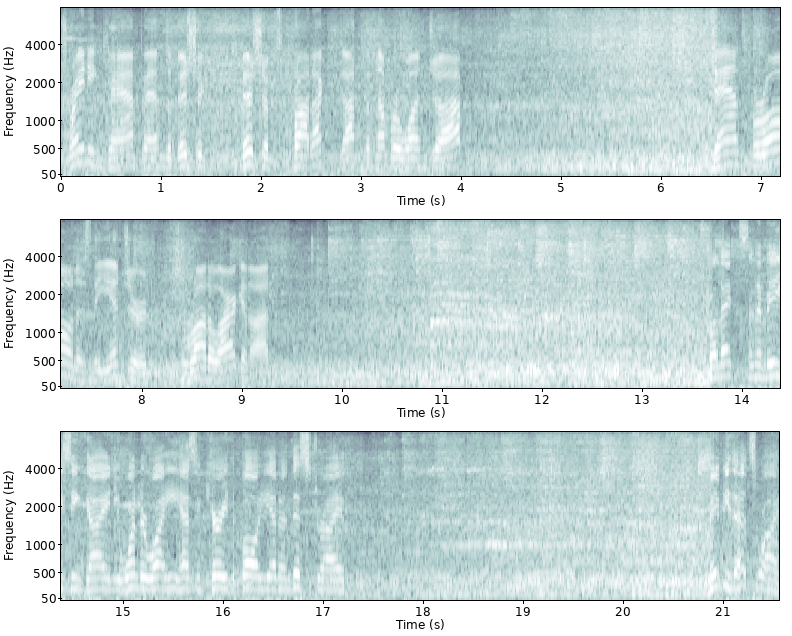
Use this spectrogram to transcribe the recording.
training camp, and the Bishop, Bishop's product got the number one job. Dan Ferrone is the injured Toronto Argonaut. Well, that's an amazing guy, and you wonder why he hasn't carried the ball yet on this drive. Maybe that's why.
